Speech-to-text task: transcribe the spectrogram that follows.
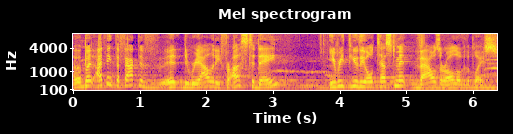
Uh, but I think the fact of it, the reality for us today, you read through the Old Testament, vows are all over the place.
